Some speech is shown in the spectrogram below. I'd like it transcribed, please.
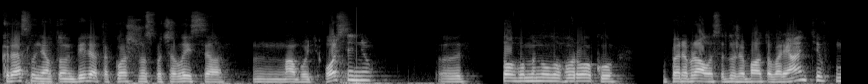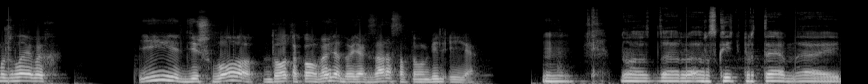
креслення автомобіля також розпочалися, мабуть, осінню е, того минулого року. Перебралося дуже багато варіантів можливих, і дійшло до такого вигляду, як зараз автомобіль і є. Угу. Ну, розкажіть про те, е,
